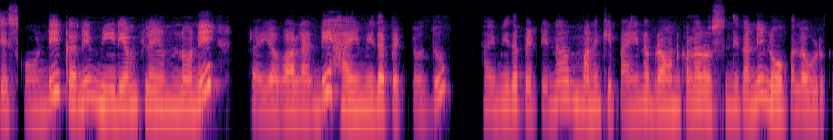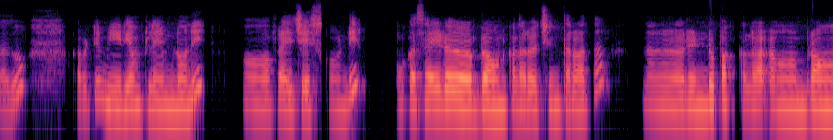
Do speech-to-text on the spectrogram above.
చేసుకోండి. కానీ మీడియం ఫ్లేమ్లోనే ఫ్రై అవ్వాలండి. హై మీద పెట్టొద్దు. హై మీద పెట్టిన మనకి పైన బ్రౌన్ కలర్ వస్తుంది కానీ లోపల ఉడకదు. కాబట్టి మీడియం ఫ్లేమ్లోనే ఫ్రై చేసుకోండి. ఒక సైడ్ బ్రౌన్ కలర్ వచ్చిన తర్వాత రెండు పక్కల బ్రౌన్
